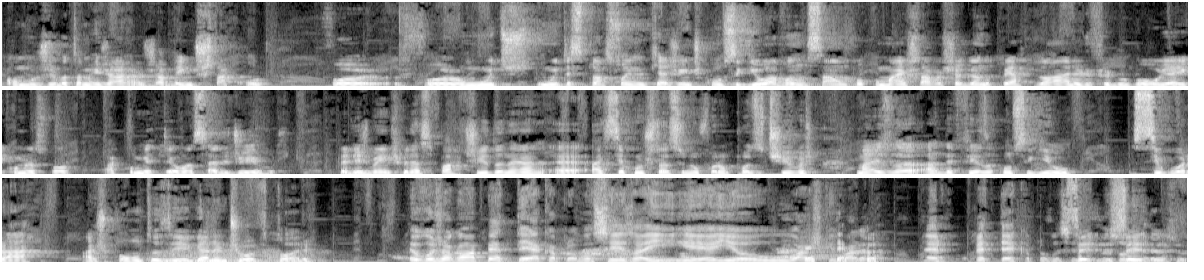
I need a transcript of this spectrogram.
como o Giba também já, já bem destacou, for, foram muitos, muitas situações em que a gente conseguiu avançar um pouco mais, estava chegando perto da área de field goal e aí começou a cometer uma série de erros. Felizmente nessa partida, né, é, as circunstâncias não foram positivas, mas a, a defesa conseguiu segurar as pontas e garantiu a vitória. Eu vou jogar uma peteca para vocês aí, e aí eu acho que vale. É, peteca pra vocês. Cê, cê,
